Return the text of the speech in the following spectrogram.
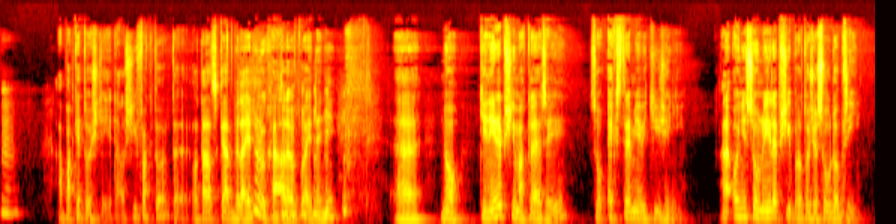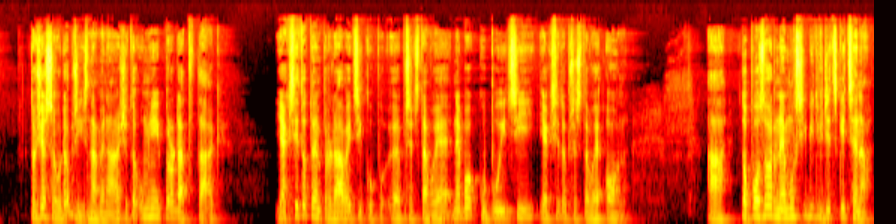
Hmm. A pak je to ještě i další faktor, to je otázka byla jednoduchá, ale odpověď není. Eh, no, ti nejlepší makléři jsou extrémně vytížení. Ale oni jsou nejlepší, protože jsou dobří. To, že jsou dobří, znamená, že to umějí prodat tak, jak si to ten prodávající kupu, eh, představuje, nebo kupující, jak si to představuje on. A to pozor nemusí být vždycky cena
